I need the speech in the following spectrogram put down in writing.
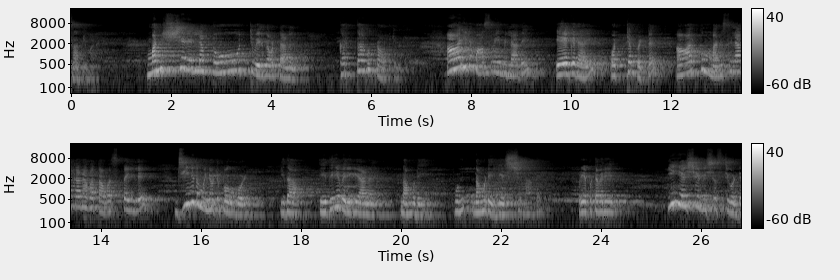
സാധ്യമാണ്. മനുഷ്യരെല്ലാം തോറ്റു വരുന്നവിടത്താണ് കർത്താവ് പ്രവർത്തിക്കുന്നത്. ആരിലും ആശ്രയമില്ലാതെ ഏകരായി ഒറ്റപ്പെട്ട് ആർക്കും മനസ്സിലാക്കാനാവാത്ത അവസ്ഥയിൽ ജീവിതം മുന്നോട്ട് പോകുമ്പോൾ ഇതാ എതിരെ വരികയാണ് നമ്മുടെ നമ്മുടെ യേശുനാഥൻ പ്രിയപ്പെട്ടവരെ ഈ യേശുവിൽ വിശ്വസിച്ചുകൊണ്ട്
